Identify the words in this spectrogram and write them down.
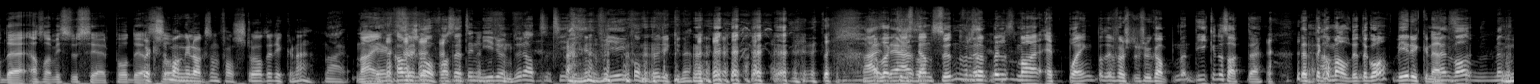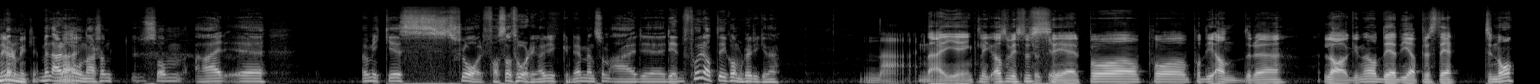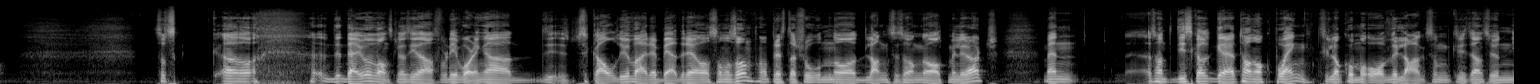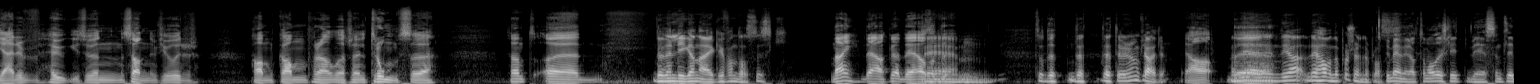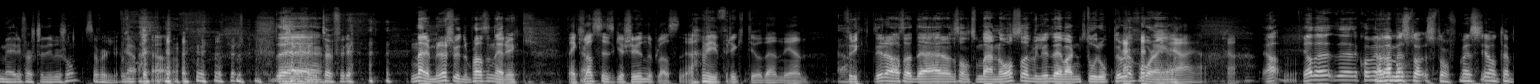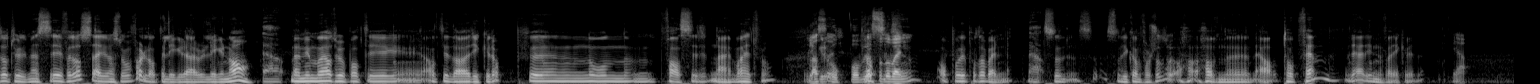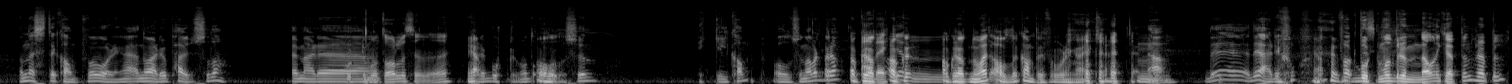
Og det, altså Hvis du ser på det, Det er ikke så mange lag som fastslår at de rykker ned. Nei. Nei. Det kan vi slå fast etter ni runder, at ti, vi kommer til å rykke ned. Nei, altså det sant. Kristiansund, for eksempel, som har ett poeng på de første sju kampene, de kunne sagt det. Dette kommer aldri til å gå. Vi rykker ned. Men, hva, men, Men men, men er det noen her som, som er eh, Om ikke slår fast at Vålerenga rykker ned, men som er eh, redd for at de kommer til å rykke ned? Nei. Nei, egentlig ikke. Altså, hvis du ser på, på, på de andre lagene og det de har prestert til nå, så uh, det, det er jo vanskelig å si, da, fordi Vålerenga skal jo være bedre og sånn og sånn. Og prestasjonen og lang sesong og alt mulig rart. Men eh, sant, de skal greie å ta nok poeng til å komme over lag som Kristiansund, Jerv, Haugesund, Sandefjord, HamKam, Tromsø. Sant? Uh, Denne ligaen er ikke fantastisk. nei, det er akkurat det. Altså, det så det, det, dette vil de klare. ja, Men det, de, de, de havner på sjuendeplass. Du mener at de hadde slitt vesentlig mer i førstedivisjon? Selvfølgelig. Ja. Det er tøffere. Nærmere sjuendeplass enn nedrykk. Den klassiske sjuendeplassen, ja. Vi frykter jo den igjen. Frykter. altså det er Sånn som det er nå, så vil jo det være den store opptur for Vålerenga. Ja, ja, ja. Ja, ja det, det kommer Ja, men Stoffmessig og temperaturmessig for oss er det jo en stor fordel at det ligger der og ligger nå. Ja. Men vi må jo ha tro på at de, at de da rykker opp eh, noen faser Nei, hva heter det? Ligger Plasser. oppover på tabellen. Oppover på tabellen, Ja. Så, så de kan fortsatt havne ja, topp fem. Det er innenfor rekkevidde. ja. Og neste kamp for Vålerenga Nå er det jo pause, da. Hvem er det? Borte mot Ålesund, er det? Ja. Er det borte mot Ålesund? Ekkel kamp. Ålesund har vært bra. Akkurat, det er ikke akkur, akkurat nå er alle kamper for Vålerenga ekle. Ja, det, det er det jo, faktisk. Borte mot Brumunddal i cupen, for eksempel.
